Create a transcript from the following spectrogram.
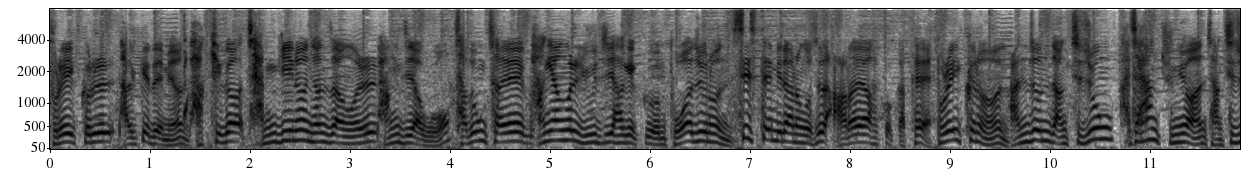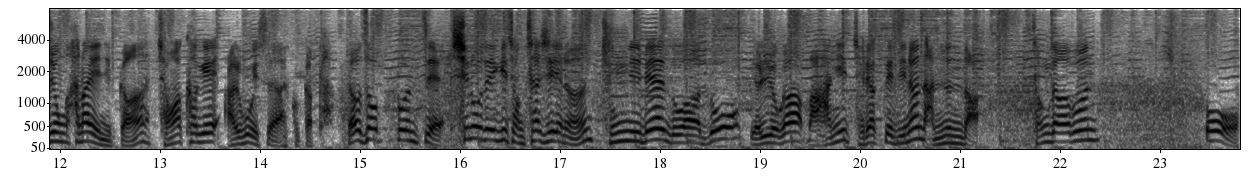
브레이크를 밟게 되면 바퀴가 잠기는 현상을 방지하고 자동차의 방향을 유지하게끔 도와주는 시스템이라는 것을 알아야 할 것 같아. 브레이크는 안전장치 중 가장 중요한 장치 중 하나이니까 정확하게 알고 있어야 할 것 같아. 여섯 번째, 신호대기 정차 시에는 중립의 노하 도 연료가 많이 절약되지는 않는다. 정답은 오,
